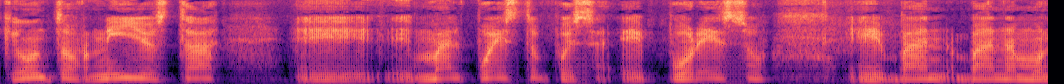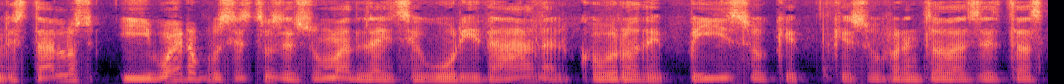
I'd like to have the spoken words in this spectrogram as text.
que un tornillo está eh, mal puesto, pues eh, por eso eh, van, van a molestarlos. Y bueno, pues esto se suma a la inseguridad, al cobro de piso que, que sufren todas estas,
